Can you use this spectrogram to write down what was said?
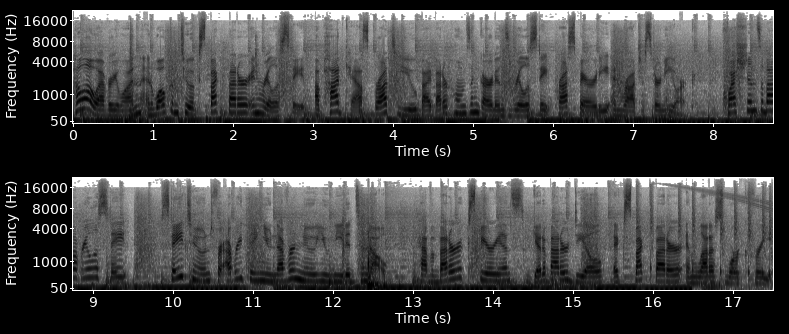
Hello, everyone, and welcome to Expect Better in Real Estate, a podcast brought to you by Better Homes and Gardens Real Estate Prosperity in Rochester, New York. Questions about real estate? Stay tuned for everything you never knew you needed to know. Have a better experience, get a better deal, expect better, and let us work for you.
